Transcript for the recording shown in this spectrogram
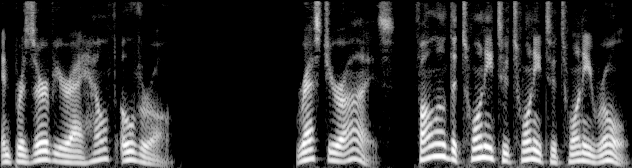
and preserve your eye health overall. Rest your eyes. Follow the 20 to 20 to 20 rule,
